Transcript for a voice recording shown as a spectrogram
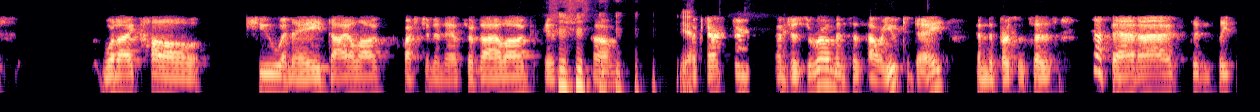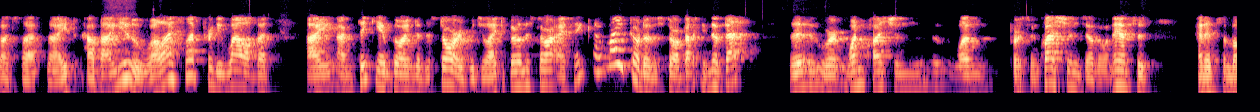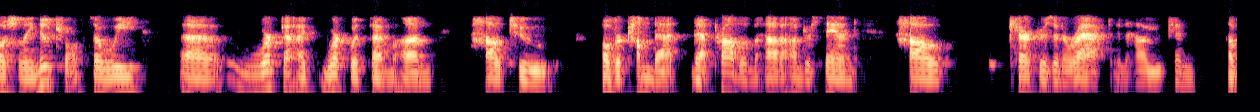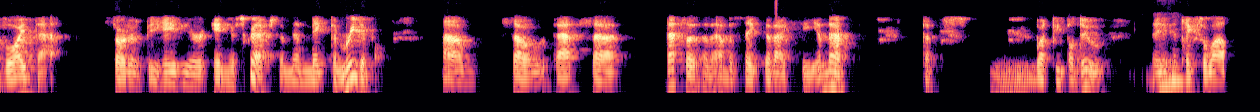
what I call Q and A dialogue, question and answer dialogue. It's um, Yeah. a character enters the room and says, "How are you today?" And the person says, "Not bad. I didn't sleep much last night. How about you?" Well, I slept pretty well, but I, I'm thinking of going to the store. Would you like to go to the store? I think I might go to the store, but you know that's the, where one question, one person questions, the other one answers, and it's emotionally neutral. So we uh, work. I work with them on how to overcome that that problem, how to understand how characters interact, and how you can avoid that sort of behavior in your scripts, and then make them readable. Um, so that's uh, that's a, a mistake that I see, and that that's what people do. They, It takes a while.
